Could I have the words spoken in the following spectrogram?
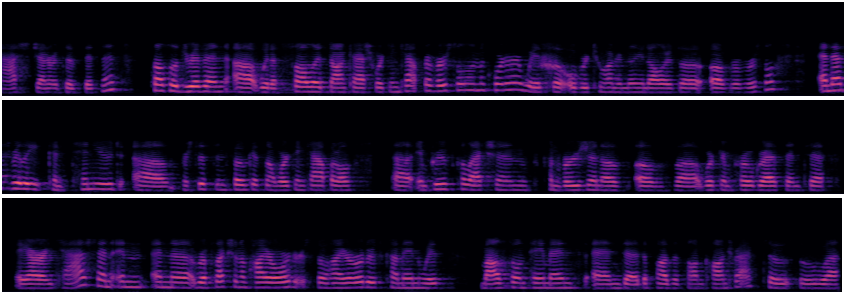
cash-generative business. It's also driven with a solid non-cash working cap reversal in the quarter, with over $200 million of reversal. And that's really continued persistent focus on working capital, uh, improved collections, conversion of of uh, work in progress into AR and cash, and and, and a reflection of higher orders. So higher orders come in with milestone payments and deposits on contract. So so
